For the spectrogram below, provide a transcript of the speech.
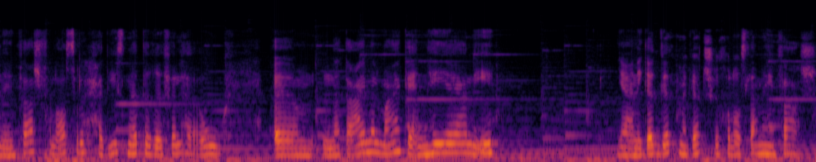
ما ينفعش في العصر الحديث نتغافلها أو نتعامل معاها كأن هي يعني إيه يعني جت جت ما جاتش خلاص. لا ما ينفعش.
